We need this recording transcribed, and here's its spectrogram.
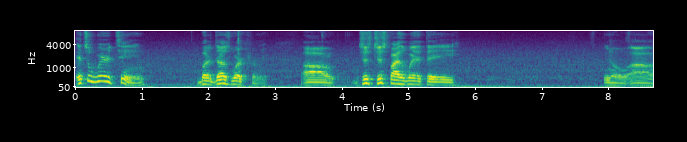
it's a weird team, but it does work for me. Um, just just by the way that they, you know, uh,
